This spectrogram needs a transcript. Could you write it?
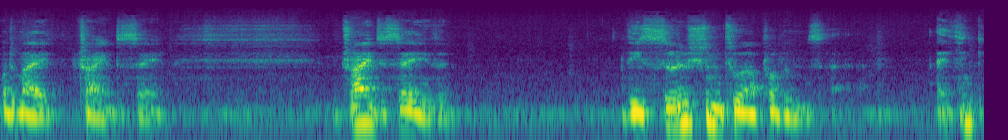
What am I trying to say? I'm trying to say that the solution to our problems, I think,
